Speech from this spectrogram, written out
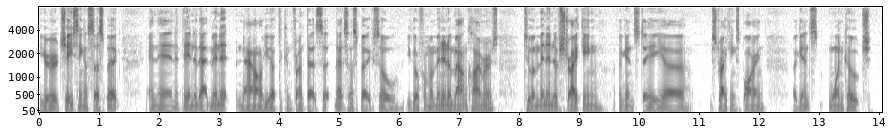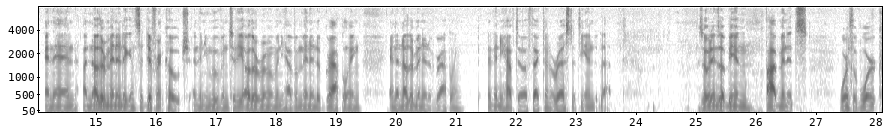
you're chasing a suspect, and then at the end of that minute, now you have to confront that su- that suspect. So you go from a minute of mountain climbers to a minute of striking against a uh, striking sparring against one coach, and then another minute against a different coach, and then you move into the other room and you have a minute of grappling, and another minute of grappling and then you have to effect an arrest at the end of that. So it ends up being five minutes worth of work.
